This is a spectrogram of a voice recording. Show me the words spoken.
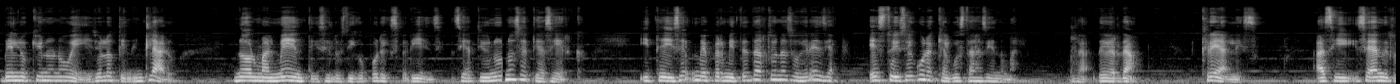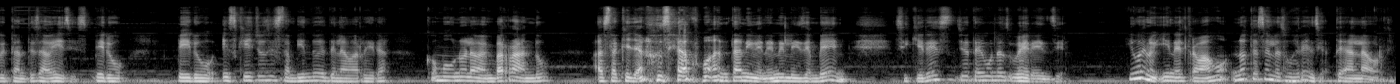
ven lo que uno no ve, ellos lo tienen claro. Normalmente, se los digo por experiencia, si a ti uno no se te acerca y te dice, ¿me permites darte una sugerencia? Estoy segura que algo estás haciendo mal. O sea, de verdad, créanles. Así sean irritantes a veces, pero, pero es que ellos están viendo desde la barrera cómo uno la va embarrando hasta que ya no se aguantan y vienen y le dicen, ven, si quieres yo te hago una sugerencia. Y bueno, y en el trabajo no te hacen la sugerencia, te dan la orden.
